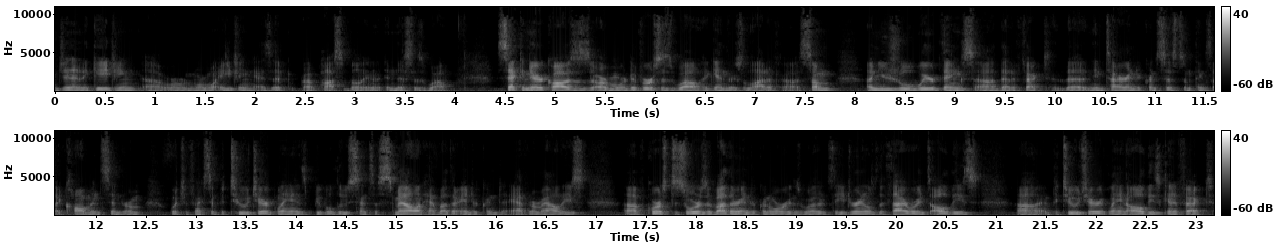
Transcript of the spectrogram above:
genetic aging or normal aging as a, a possibility in, in this as well. Secondary causes are more diverse as well. Again, there's a lot of uh, some unusual, weird things uh, that affect the, the, entire endocrine system. Things like Kallmann syndrome, which affects the pituitary glands. People lose sense of smell and have other endocrine abnormalities. Uh, of course, disorders of other endocrine organs, whether it's the adrenals, the thyroids, all these uh, and pituitary gland, all these can affect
